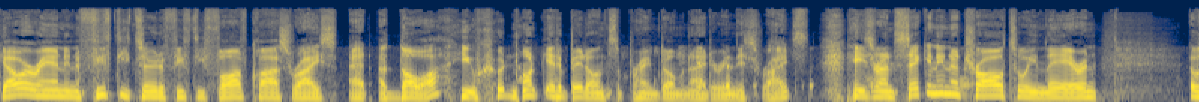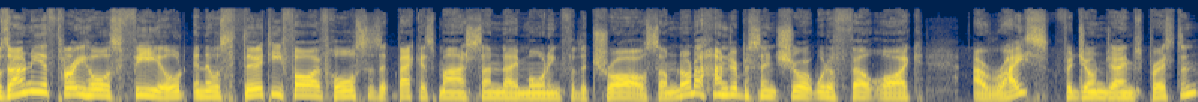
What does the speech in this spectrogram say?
go around in a 52 to 55 class race at Adowa. You could not get a bet on Supreme Dominator in this race. He's run second in a trial to him there, and it was only a three horse field, and there was 35 horses at Bacchus Marsh Sunday morning for the trial. So I'm not 100% sure it would have felt like a race for John James Preston.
